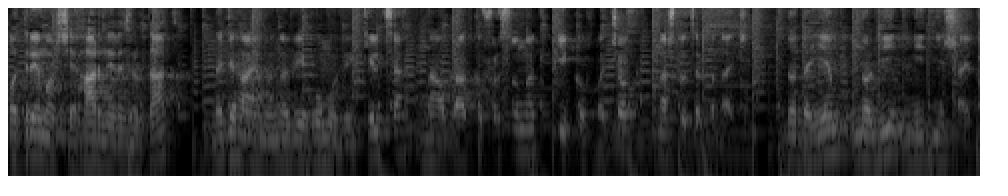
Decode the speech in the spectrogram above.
Отримавши гарний результат, надягаємо нові гумові кільця на обратку форсунок і ковпачок на штуцер подачі. Додаємо нові мідні шайби.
